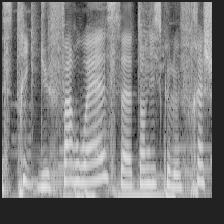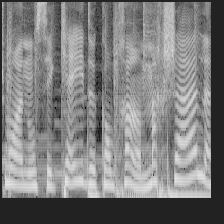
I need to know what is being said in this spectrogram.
strict du Far West, tandis que le fraîchement annoncé Cade campera un Marshall.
